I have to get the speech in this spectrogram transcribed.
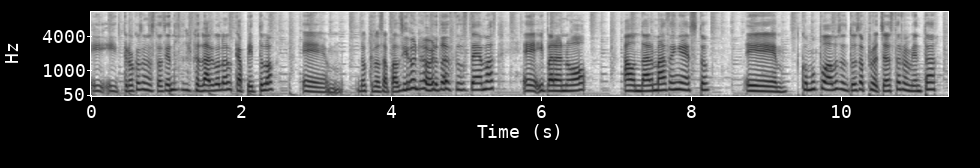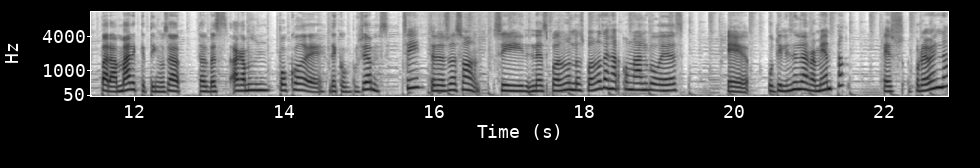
y, creo que se nos está haciendo largo el capítulo, em, lo que nos apasiona, ¿verdad? Estos temas. Eh, y para no ahondar más en esto, eh, ¿cómo podemos entonces aprovechar esta herramienta para marketing? O sea, tal vez hagamos un poco de, conclusiones. Sí, tienes razón. Si les podemos, los podemos dejar con algo es, eh, utilicen la herramienta, es, pruébenla,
